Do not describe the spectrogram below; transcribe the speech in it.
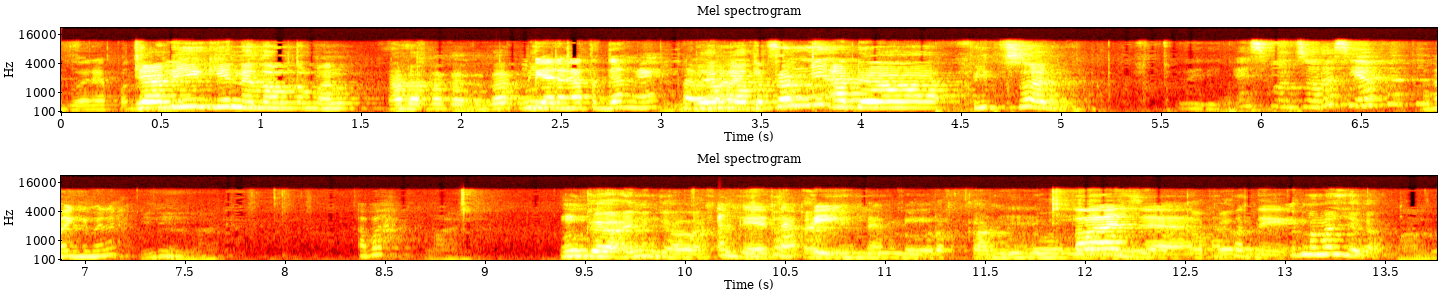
Gue repot. Jadi gini teman-teman, ada kakak-kakak biar nggak tegang ya. sama Biar nggak tekan nih ada pizza nih. Eh, sponsornya siapa tuh? Apa gimana? Ini lah. Apa? Enggak, ini enggak lah. Oke, tapping, tapping dulu, rekam dulu. Tahu aja, Tapi- takut deh. Tenang aja kak. Malu.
